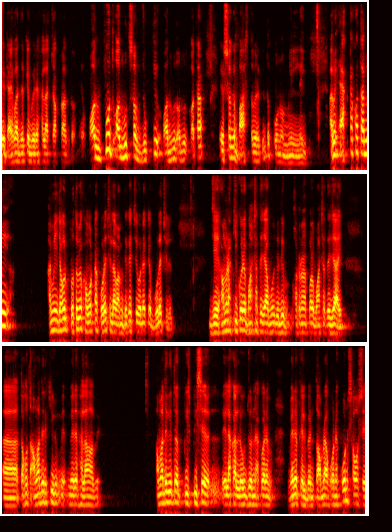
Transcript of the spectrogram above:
এই ড্রাইভারদেরকে মেরে ফেলার চক্রান্ত। অদ্ভুত অদ্ভুত সব যুক্তি, অদ্ভুত অদ্ভুত কথা, এর সঙ্গে বাস্তবের কিন্তু কোনো মিল নেই। আমি একটা কথা আমি আমি যখন প্রথমে খবরটা করেছিলাম, আমি দেখেছি অনেকে বলেছিলেন যে, আমরা কি করে বাঁচাতে যাব যদি ঘটনার পর বাঁচাতে যাই? তখন তো আমাদের কি মেরে ফেলা হবে? আমাদেরকে তো পিস এলাকার লোকজন একবারে মেরে ফেলবেন। তো আমরা অনেক কোন সাহসে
